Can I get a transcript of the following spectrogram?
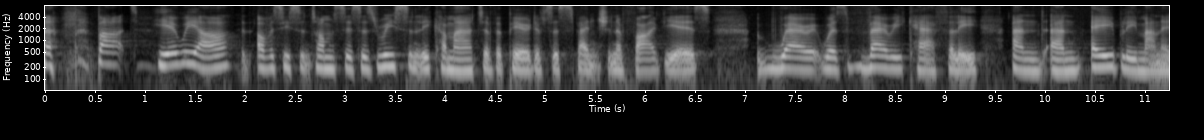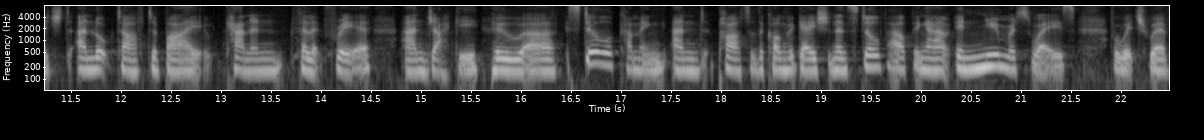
but here we are. Obviously, St. Thomas's has recently come out of a period of suspension of five years where it was very carefully and, and ably managed and looked after by Canon Philip Freer and Jackie, who are still coming and part of the congregation and still helping out in numerous ways, for which we're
